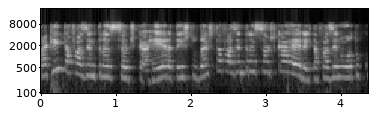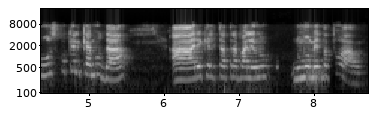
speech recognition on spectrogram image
Para quem está fazendo transição de carreira, tem estudante que está fazendo transição de carreira, ele está fazendo outro curso porque ele quer mudar a área que ele está trabalhando no momento atual.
